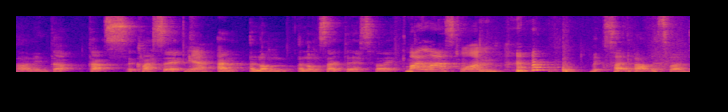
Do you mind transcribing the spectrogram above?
I mean that that's a classic. Yeah. And along alongside this, like My last one. I'm excited about this one.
